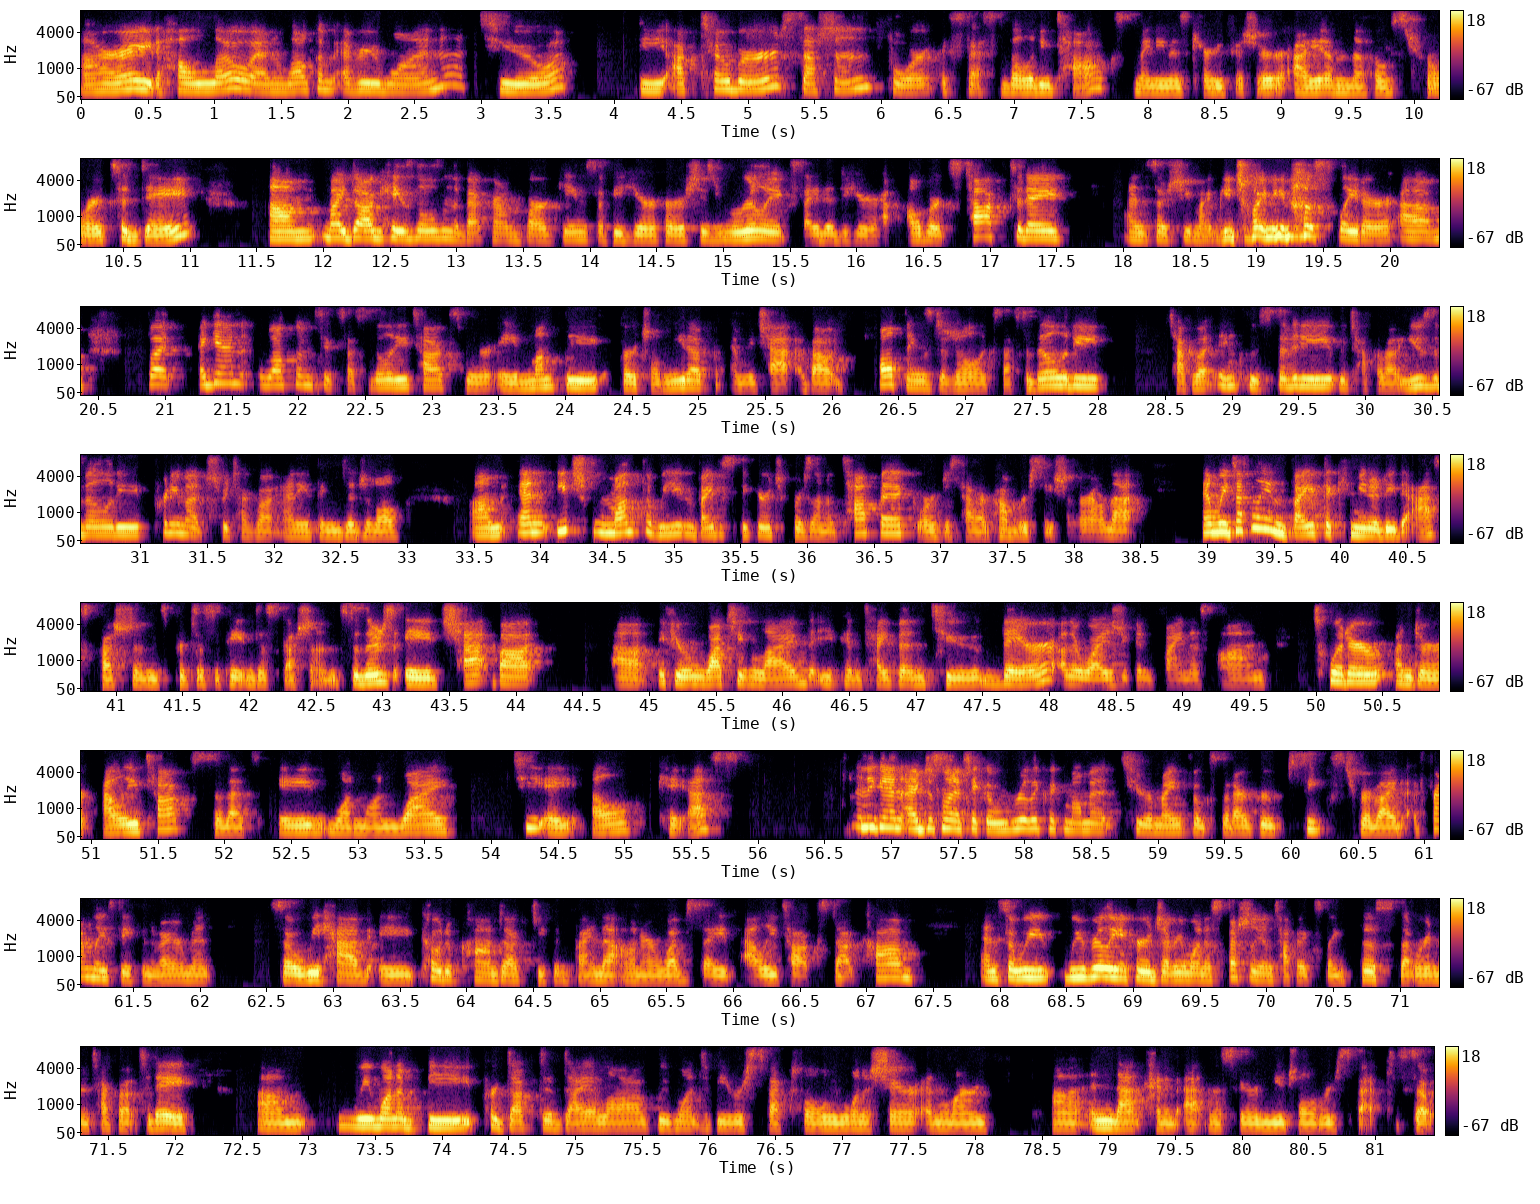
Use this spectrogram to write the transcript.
All right, hello and welcome everyone to the October session for Accessibility Talks. My name is Carrie Fisher. I am the host for today. Um, my dog Hazel's in the background barking, so if you hear her, she's really excited to hear Albert's talk today, and so she might be joining us later. Um, but again, welcome to Accessibility Talks. We're a monthly virtual meetup and we chat about all things digital accessibility, talk about inclusivity, we talk about usability, pretty much we talk about anything digital. Um, and each month we invite a speaker to present a topic or just have a conversation around that. And we definitely invite the community to ask questions, participate in discussion. So there's a chat bot uh, if you're watching live that you can type into there. Otherwise, you can find us on Twitter under Ali Talks. So that's A11Y T A L K S. And again, I just want to take a really quick moment to remind folks that our group seeks to provide a friendly, safe environment. So we have a code of conduct. You can find that on our website, alitalks.com. And so we, we really encourage everyone, especially on topics like this that we're going to talk about today. Um, we want to be productive dialogue. We want to be respectful. We want to share and learn uh, in that kind of atmosphere of mutual respect. So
